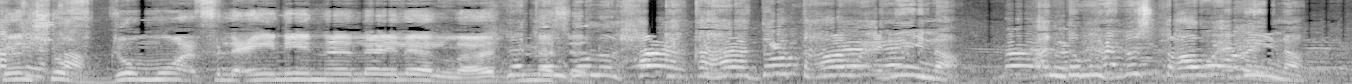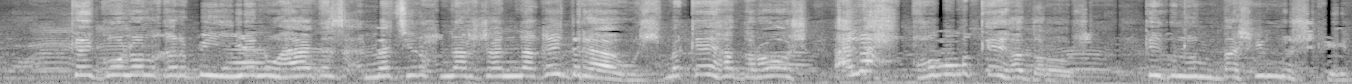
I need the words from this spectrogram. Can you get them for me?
كنشوف الدموع في العينين لا إله إلا الله. هاد الناس كنقولوا الحقيقة هادو طغاو علينا. عندهم الفلوس طغاو علينا. كيقولوا الغربيين وهذا زعما تيروح رجالنا غير دراوش ما كيهضروش. على حقهم وما كيهضروش. كيقول لهم ماشي مشكل.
